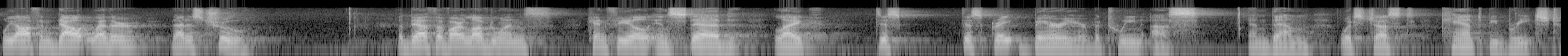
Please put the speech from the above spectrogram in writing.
we often doubt whether that is true the death of our loved ones can feel instead like this, this great barrier between us and them, which just can't be breached.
